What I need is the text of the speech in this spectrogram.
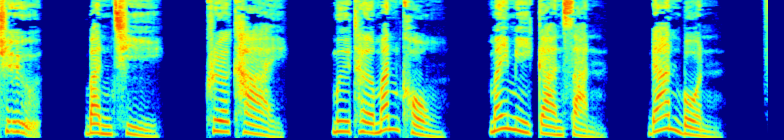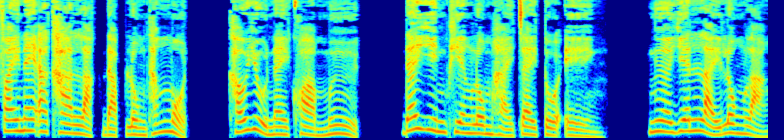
ชื่อ บัญชี เครือข่าย มือเธอมั่นคง ไม่มีการสั่น ด้านบน ไฟในอาคารหลักดับลงทั้งหมด เขาอยู่ในความมืด ได้ยินเพียงลมหายใจตัวเองเงื่อเย็นไหลลงหลัง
